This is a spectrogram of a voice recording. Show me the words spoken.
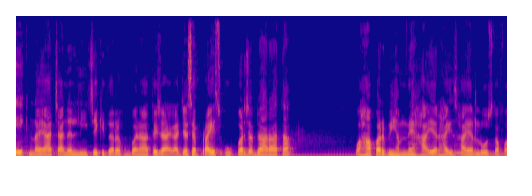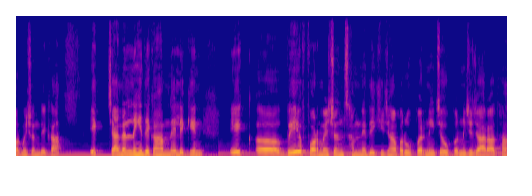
एक नया चैनल नीचे की तरफ़ बनाते जाएगा। जैसे प्राइस ऊपर जब जा रहा था, वहाँ पर भी हमने हायर हाइज हायर लोज का फॉर्मेशन देखा। एक चैनल नहीं देखा हमने, लेकिन एक वेव फॉर्मेशन हमने देखी जहाँ पर ऊपर नीचे ऊपर नीचे जा रहा था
